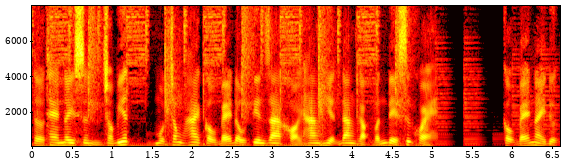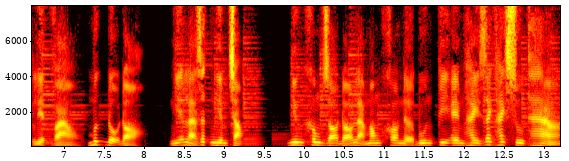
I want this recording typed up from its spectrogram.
Tờ The Nation cho biết, một trong hai cậu bé đầu tiên ra khỏi hang hiện đang gặp vấn đề sức khỏe. Cậu bé này được liệt vào mức độ đỏ, nghĩa là rất nghiêm trọng, nhưng không rõ đó là mong kho nở bun PM hay Jack Haksutha.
